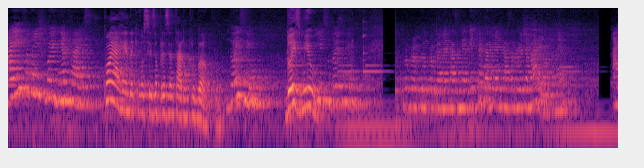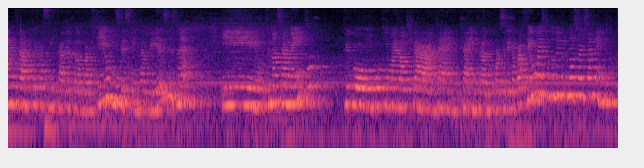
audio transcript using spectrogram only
Aí foi que a gente foi vir atrás. Qual é a renda que vocês apresentaram para o banco? 2 mil. 2 mil? Isso, entrada do parceria com a Bafil, mas tudo dentro do nosso orçamento.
